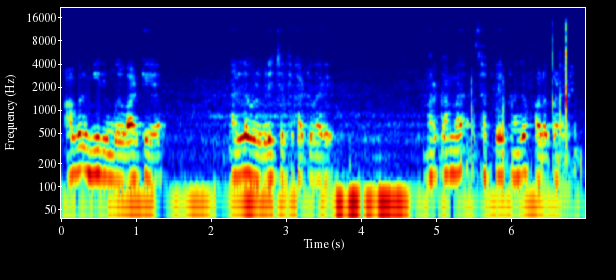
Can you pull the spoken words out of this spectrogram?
அவர் மீது உங்கள் வாழ்க்கையை நல்ல ஒரு வெளிச்சத்தை காட்டுவார். மறக்காமல் சப்ஸ்கிரைப் பண்ணுங்கள் ஃபாலோ பண்ணுங்கள்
